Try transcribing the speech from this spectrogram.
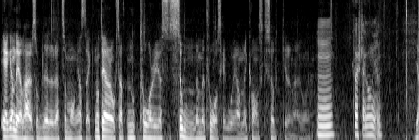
egen del här så blir det rätt så många streck. Noterar också att Notorious Zone nummer två ska gå i amerikansk sulky den här gången. Mm, första gången. Ja.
